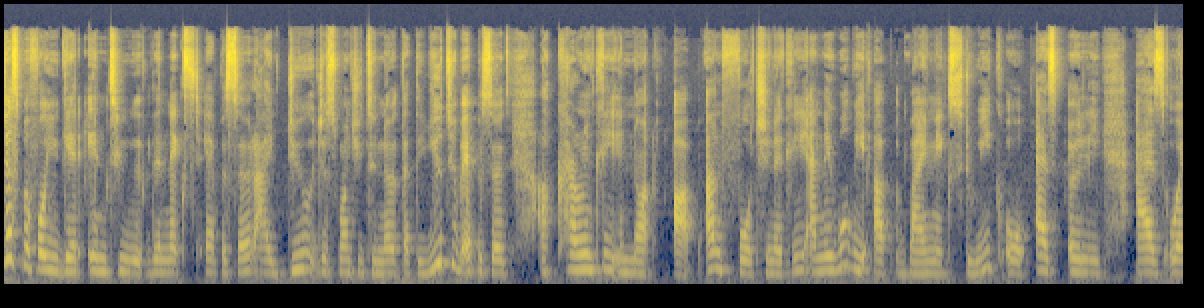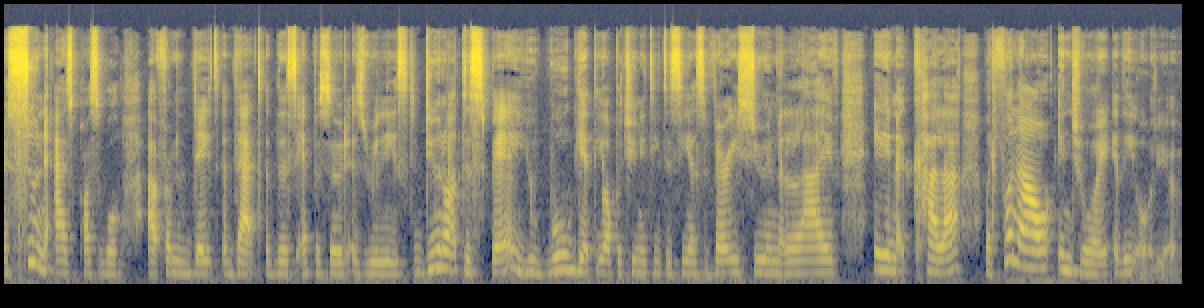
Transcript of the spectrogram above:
Just before you get into the next episode, I do just want you to note that the YouTube episodes are currently not up, unfortunately, and they will be up by next week or as early as or as soon as possible uh, from the date that this episode is released. Do not despair, you will get the opportunity to see us very soon live in color, but for now, enjoy the audio.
